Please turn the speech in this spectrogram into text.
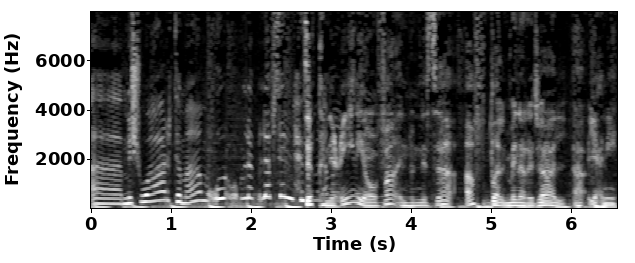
آه مشوار تمام ولابسين حزام الأمان. تقنعيني يا وفاء إنه النساء أفضل من الرجال آه، يعني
